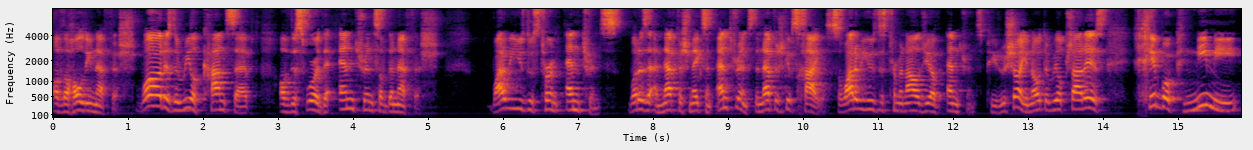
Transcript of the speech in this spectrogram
of the holy Nefesh. What is the real concept of this word, the entrance of the Nefesh? Why do we use this term entrance? What is it? A nefesh makes an entrance. The nefesh gives chayas. So why do we use this terminology of entrance? Pirusha, you know what the real pshat is? Chibur pnimi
